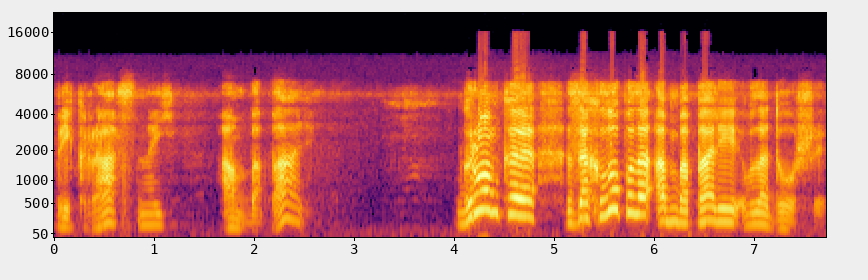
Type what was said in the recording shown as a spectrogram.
Прекрасной Амбапали. Громко захлопала Амбапали в ладоши,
